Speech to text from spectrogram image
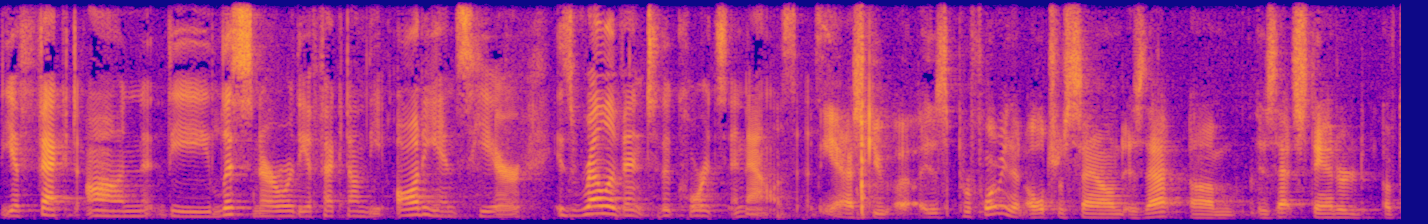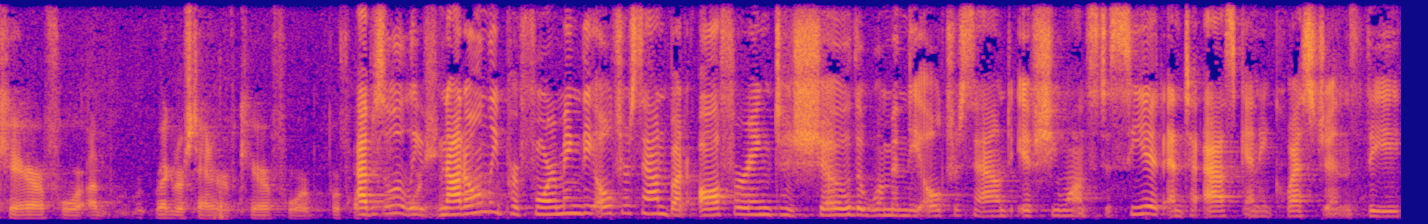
the effect on the listener or the effect on the audience here is relevant to the court's analysis. Let me ask you, uh, is performing an ultrasound, is that, um, is that standard of care for, um, regular standard of care for performing? an Absolutely. abortion? Not only performing the ultrasound, but offering to show the woman the ultrasound if she wants to see it and to ask any questions. The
